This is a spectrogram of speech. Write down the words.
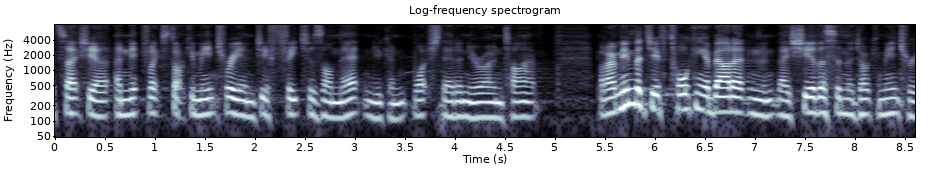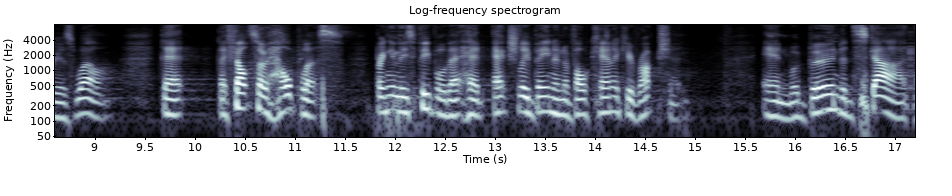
It's actually a, a, Netflix documentary, and Jeff features on that, and you can watch that in your own time. But I remember Jeff talking about it, and they share this in the documentary as well, that they felt so helpless bringing these people that had actually been in a volcanic eruption and were burned and scarred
